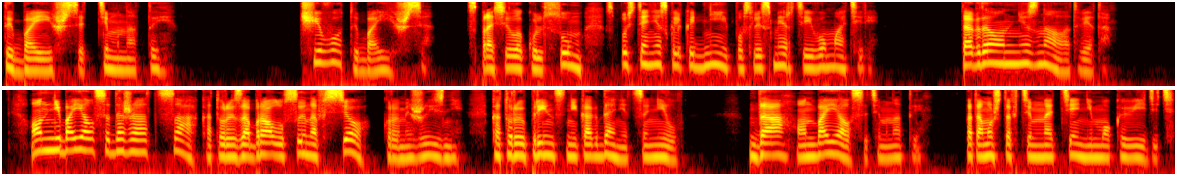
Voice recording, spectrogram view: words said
ты боишься темноты». «Чего ты боишься?» — спросила Кульсум спустя несколько дней после смерти его матери. Тогда он не знал ответа. Он не боялся даже отца, который забрал у сына все, кроме жизни, которую принц никогда не ценил. Да, он боялся темноты потому что в темноте не мог видеть.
